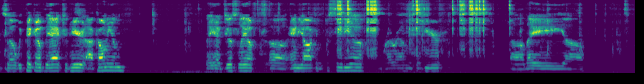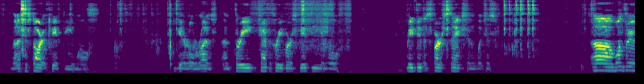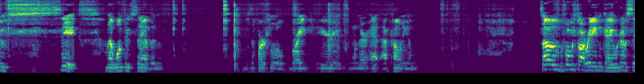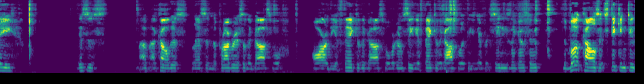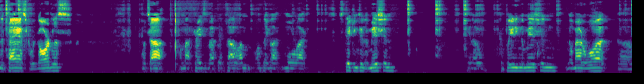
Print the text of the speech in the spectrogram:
so we pick up the action here at Iconium. They had just left uh, Antioch and Pisidia, right around here. Uh, they, uh, let's just start at 50 and we'll get a little run on three, chapter three, verse 50, and we'll read through this first section, which is uh, one through six, no, one through seven is the first little break here when they're at Iconium. So before we start reading, okay, we're going to see. This is I, I call this lesson the progress of the gospel or the effect of the gospel. We're going to see the effect of the gospel at these different cities they go to. The book calls it sticking to the task regardless, which I I'm not crazy about that title. I'm, I'm thinking like more like sticking to the mission, you know, completing the mission no matter what, uh,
